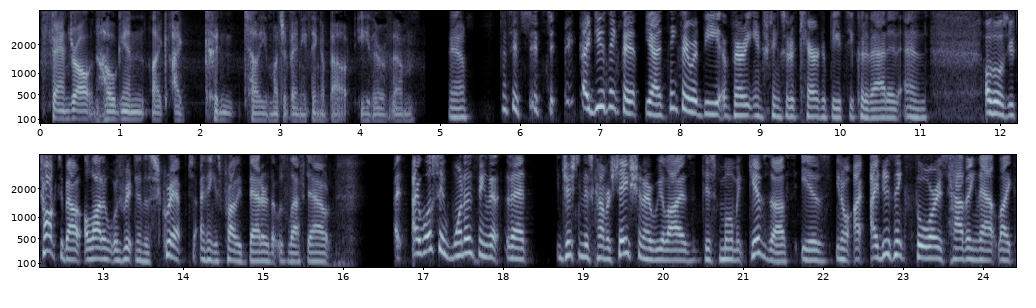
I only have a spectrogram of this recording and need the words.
Fandral and Hogun, like I couldn't tell you much of anything about either of them. Yeah. It's, it's, it's, I do think that, yeah, I think there would be a very interesting sort of character beats you could have added. And although, as you talked about, a lot of it was written in the script, I think is probably better that was left out. I, I will say one of the things that, that just in this conversation, I realize this moment gives us is, you know, I, I do think Thor is having that, like,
